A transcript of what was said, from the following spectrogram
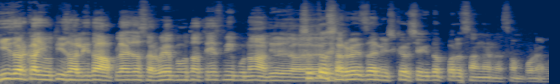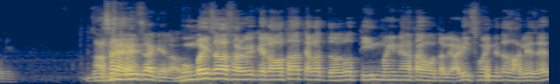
ही जर का युती झाली तर आपल्या ज्या सर्वे होता तेच मी पुन्हा आधी सर्वेचा निष्कर्ष एकदा परत सांगा ना संपवण्यापूर्वी. असं आहे. मुंबईचा केला होता. मुंबईचा सर्वे केला होता त्याला जवळजवळ तीन महिने आता होत आले अडीच महिने तर झालेच आहेत.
